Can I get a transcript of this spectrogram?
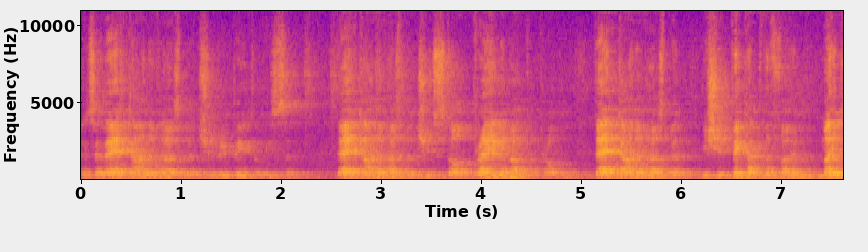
And so that kind of husband should repent of his sins. That kind of husband should start praying about the problem. That kind of husband, he should pick up the phone, make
